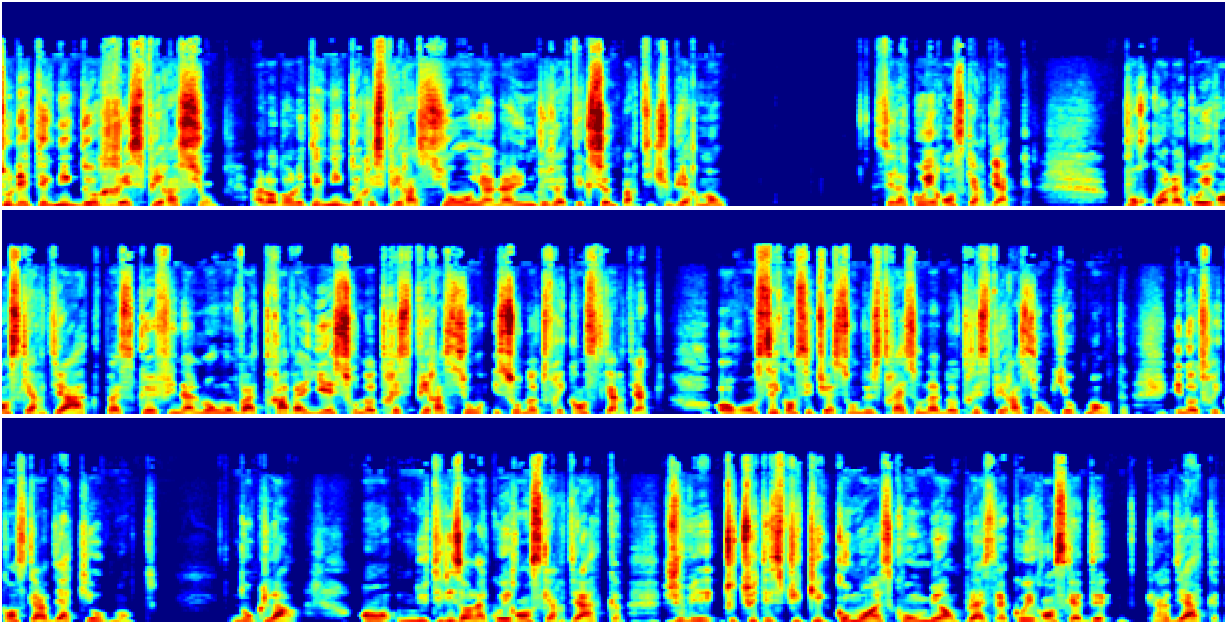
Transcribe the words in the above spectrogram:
toutes les techniques de respiration. Alors dans les techniques de respiration, il y en a une que j'affectionne particulièrement, c'est la cohérence cardiaque. Pourquoi la cohérence cardiaque? Parce que finalement, on va travailler sur notre respiration et sur notre fréquence cardiaque. Or, on sait qu'en situation de stress, on a notre respiration qui augmente et notre fréquence cardiaque qui augmente. Donc là, en utilisant la cohérence cardiaque, je vais tout de suite expliquer comment est-ce qu'on met en place la cohérence cardiaque.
